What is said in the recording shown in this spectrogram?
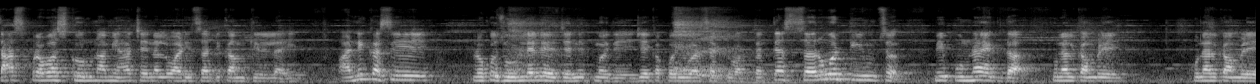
तास प्रवास करून आम्ही हा चॅनल वाढीसाठी काम केलेलं आहे. अनेक असे लोक जोडलेले आहेत जनितमध्ये जे एका परिवारासारखे वागतात. त्या सर्व टीमचं मी पुन्हा एकदा कुणाल कांबळे कुणाल कांबळे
